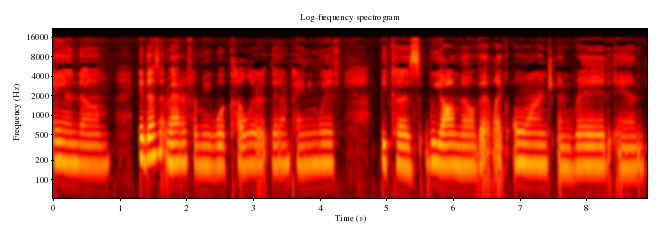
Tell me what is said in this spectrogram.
and um, it doesn't matter for me what color that I'm painting with because we all know that like orange and red and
